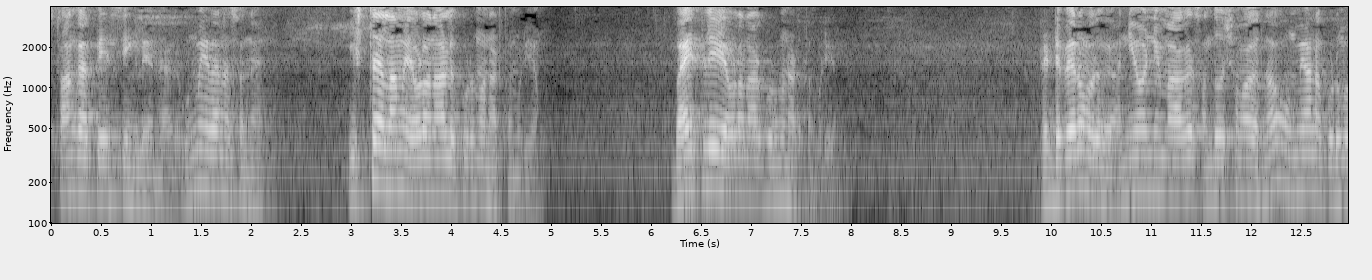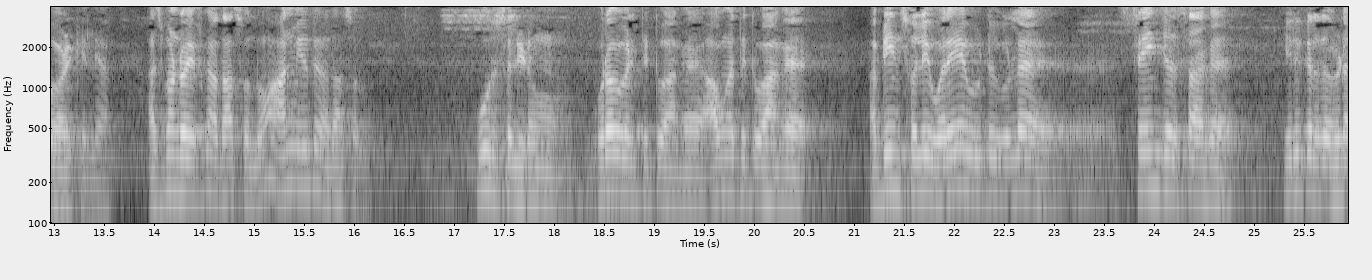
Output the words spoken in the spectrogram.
ஸ்ட்ராங்காக பேசுறீங்களேன்னாரு. உண்மையை தானே சொன்னேன். இஷ்டம் இல்லாமல் எவ்வளோ நாள் குடும்பம் நடத்த முடியும்? பயத்திலேயே எவ்வளோ நாள் குடும்பம் நடத்த முடியும்? ரெண்டு பேரும் ஒரு அந்யோன்யமாக சந்தோஷமாக இருந்தால் உண்மையான குடும்ப வாழ்க்கை இல்லையா? ஹஸ்பண்ட் ஒய்ஃப்க்கும் அதான் சொல்லுவோம் ஆன்மீகத்துக்கும் அதான் சொல்லுவோம். ஊர் சொல்லிடும். உறவுகள் திட்டுவாங்க அவங்க திட்டுவாங்க அப்படின்னு சொல்லி ஒரே வீட்டுக்குள்ள ஸ்ட்ரேஞ்சர்ஸாக இருக்கிறத விட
